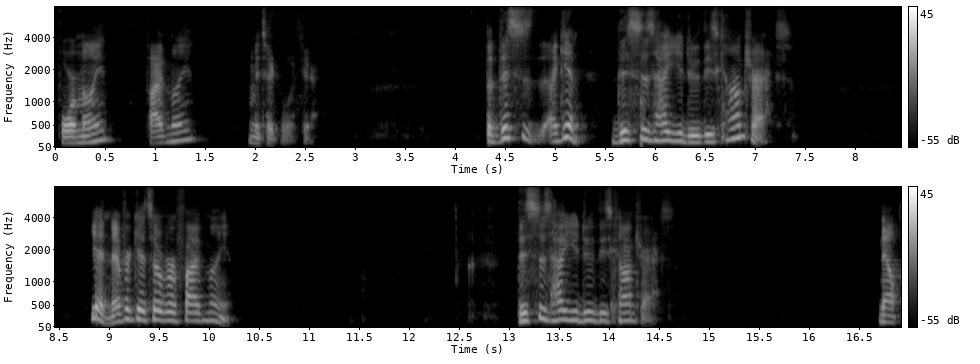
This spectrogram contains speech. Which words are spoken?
4 million? 5 million? Let me take a look here. But this is again, this is how you do these contracts. Yeah, never gets over 5 million. This is how you do these contracts. Now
